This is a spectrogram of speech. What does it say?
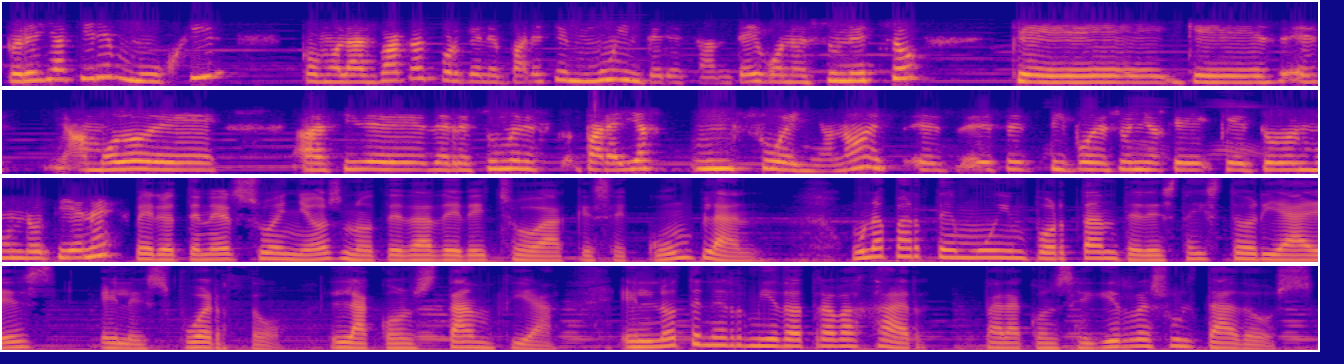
pero ella quiere mugir como las vacas porque le parece muy interesante. Y bueno, es un hecho que, que es, es, a modo de así de, de, resumen, es para ellas un sueño, ¿no? Es, es ese tipo de sueños que, que todo el mundo tiene. Pero tener sueños no te da derecho a que se cumplan. Una parte muy importante de esta historia es el esfuerzo, la constancia, el no tener miedo a trabajar para conseguir resultados.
